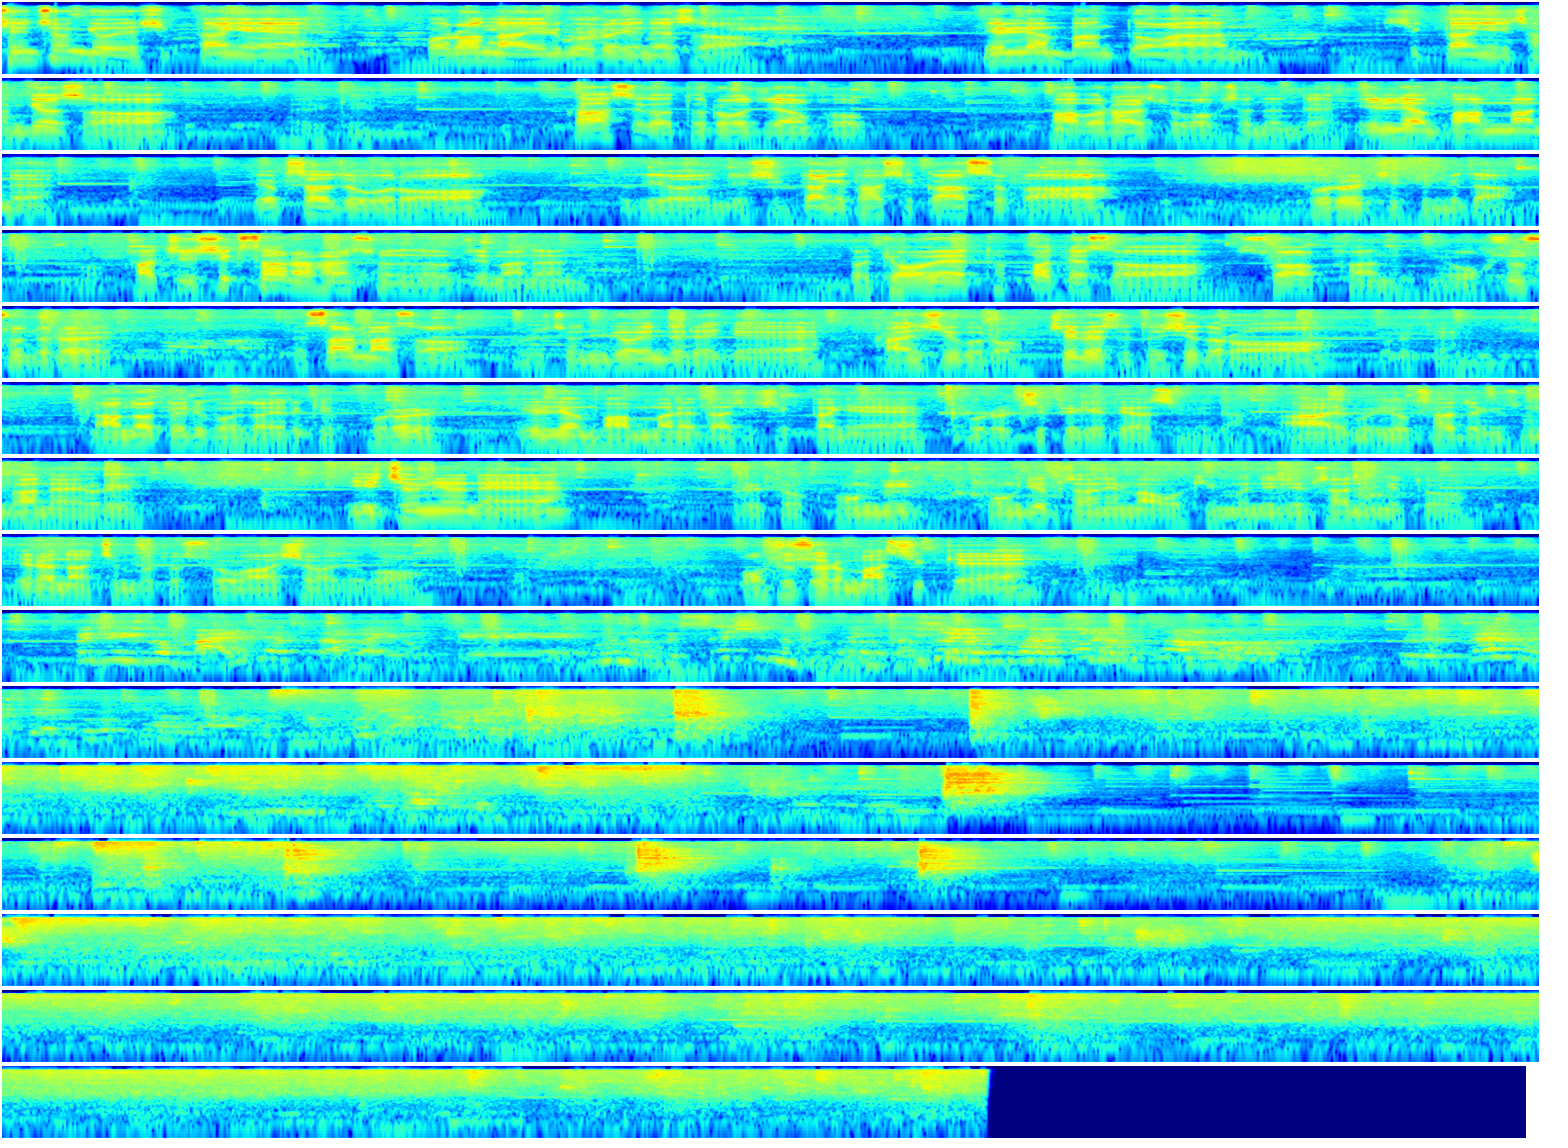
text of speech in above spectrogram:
신천교회 식당에 코로나19로 인해서 1년 반 동안 식당이 잠겨서 이렇게 가스가 들어오지 않고 밥을 할 수가 없었는데 1년 반 만에 역사적으로 드디어 이제 식당에 다시 가스가 불을 지핍니다. 뭐 같이 식사를 할 수는 없지만은 또 교회 텃밭에서 수확한 이 옥수수들을 삶아서 우리 전교인들에게 간식으로 집에서 드시도록 이렇게 나눠드리고자 이렇게 불을 1년 반 만에 다시 식당에 불을 지피게 되었습니다. 아이고 역사적인 순간에 우리 이정년에 우리 또 공집, 공집사님하고 김문지 집사님이 또 이른 아침부터 수고하셔가지고 옥수수를 맛있게 예, 그래서 이거 말렸다가 이렇게 이거는 그 쓰시는 분도. 하고 그 삶을 때 그렇게 하면 당분이 안 Gracias.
